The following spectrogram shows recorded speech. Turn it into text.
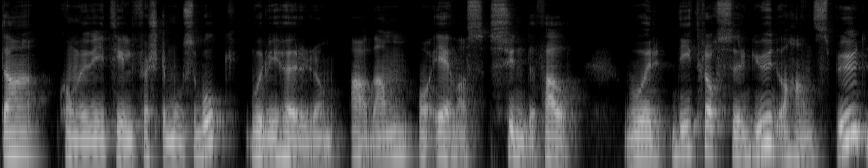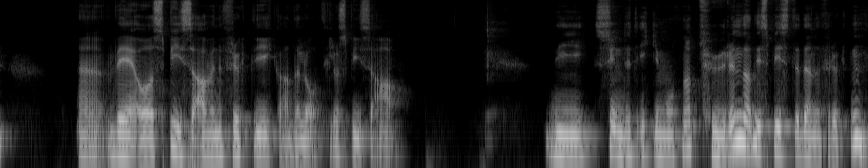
Da kommer vi til første Mosebok, hvor vi hører om Adam og Evas syndefall. Hvor de trosser Gud og hans bud eh, ved å spise av en frukt de ikke hadde lov til å spise av. De syndet ikke mot naturen da de spiste denne frukten,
